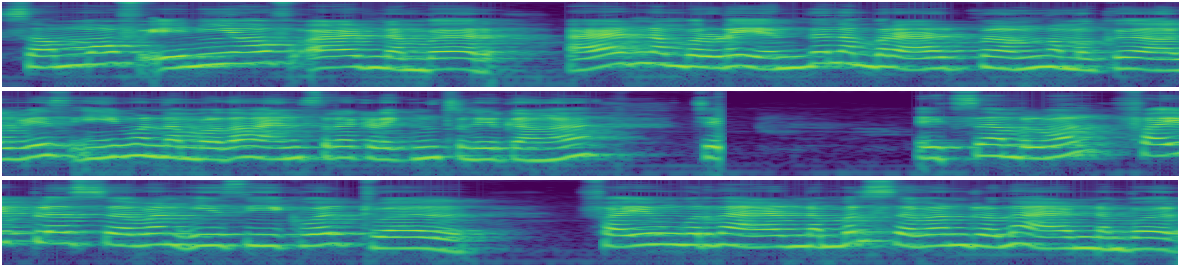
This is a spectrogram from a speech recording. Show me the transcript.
sum of any of odd number odd நம்பரோட எந்த நம்பர் ஆட் பண்ணாலும் நமக்கு ஆல்வேஸ் ஈவன் நம்பர் தான் ஆன்சராக கிடைக்கும்னு சொல்லியிருக்காங்க. Example one five plus seven is equal twelve ஃபைவ்ங்கிறது ஆட் நம்பர் செவன்றது ஆட் நம்பர்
